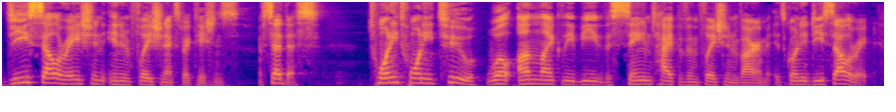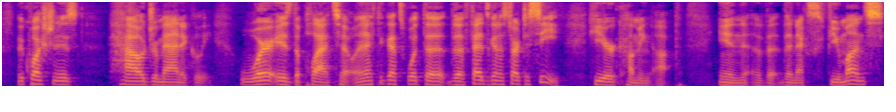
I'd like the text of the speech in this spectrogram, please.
deceleration in inflation expectations. I've said this. 2022 will unlikely be the same type of inflation environment. It's going to decelerate. The question is how dramatically? Where is the plateau? And I think that's what the, the Fed's going to start to see here coming up in the, the next few months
